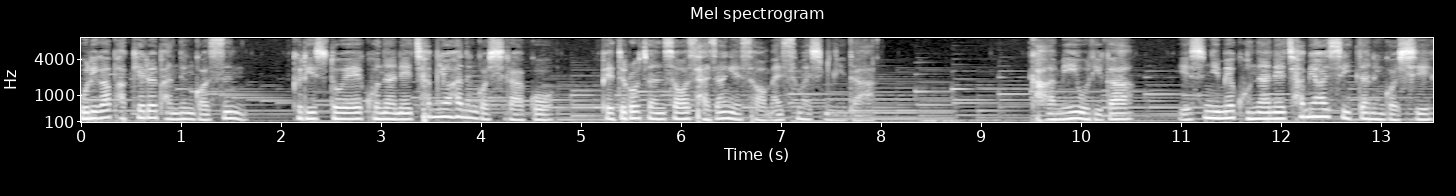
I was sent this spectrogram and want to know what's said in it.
우리가 박해를 받는 것은 그리스도의 고난에 참여하는 것이라고 베드로전서 4장에서 말씀하십니다. 감히 우리가 예수님의 고난에 참여할 수 있다는 것이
